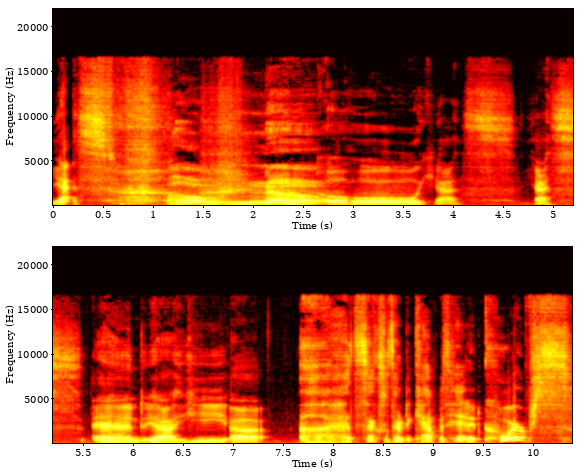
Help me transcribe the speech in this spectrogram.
Yes. Oh no. Oh, yes. Yes. And yeah, he uh, uh, had sex with her decapitated corpse.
